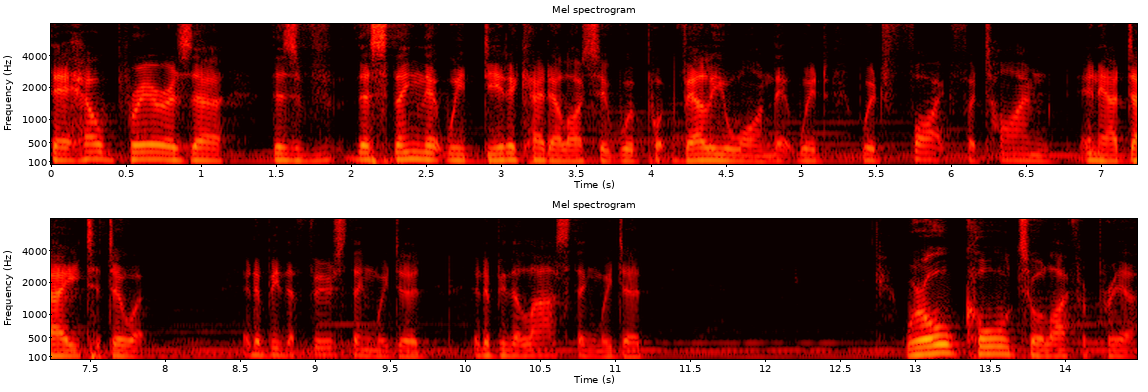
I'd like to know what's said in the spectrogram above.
That held prayer as a this, this thing that we dedicate our lives to, we'd put value on, that we'd, we'd fight for time in our day to do it. It'd be the first thing we did, it'd be the last thing we did. We're all called to a life of prayer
